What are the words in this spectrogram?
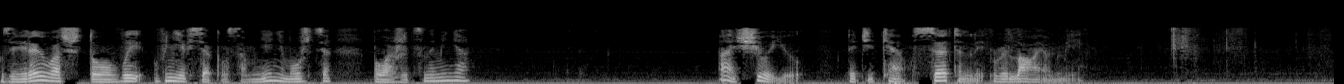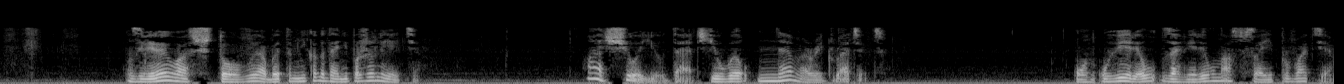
Заверяю вас, что вы, вне всякого сомнения, можете положиться на меня. I assure you that you can certainly rely on me. Заверяю вас, что вы об этом никогда не пожалеете. I assure you that you will never regret it. Он уверил, заверил нас в своей правоте.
